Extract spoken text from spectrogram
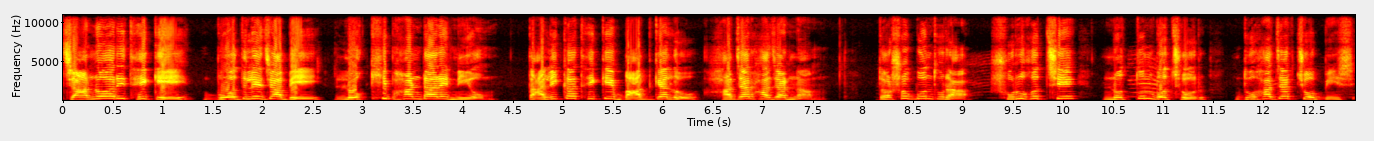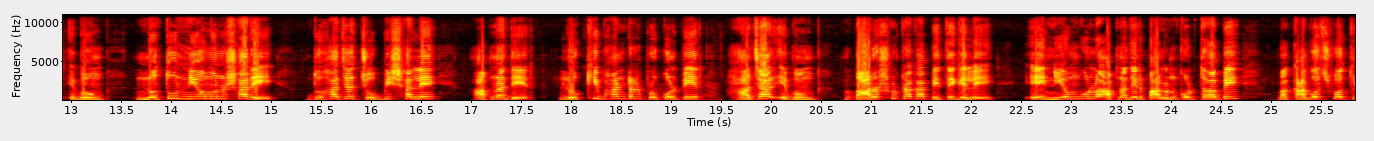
জানুয়ারি থেকে বদলে যাবে লক্ষ্মী ভাণ্ডারের নিয়ম। তালিকা থেকে বাদ গেল হাজার হাজার নাম। দর্শক বন্ধুরা, শুরু হচ্ছে নতুন বছর দু হাজার চব্বিশ এবং নতুন নিয়ম অনুসারে দু হাজার চব্বিশ সালে আপনাদের লক্ষ্মী ভাণ্ডার প্রকল্পের হাজার এবং বারোশো টাকা পেতে গেলে এই নিয়মগুলো আপনাদের পালন করতে হবে বা কাগজপত্র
